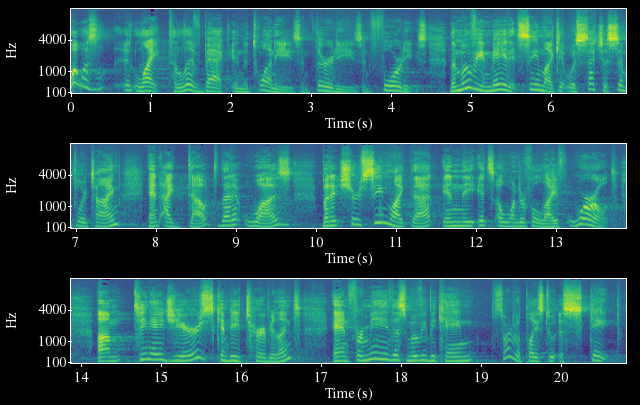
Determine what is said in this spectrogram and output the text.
what was it like to live back in the 20s and 30s and 40s? The movie made it seem like it was such a simpler time, and I doubt that it was, but it sure seemed like that in the It's a Wonderful Life world. Um, teenage years can be turbulent. And for me, this movie became sort of a place to escape,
